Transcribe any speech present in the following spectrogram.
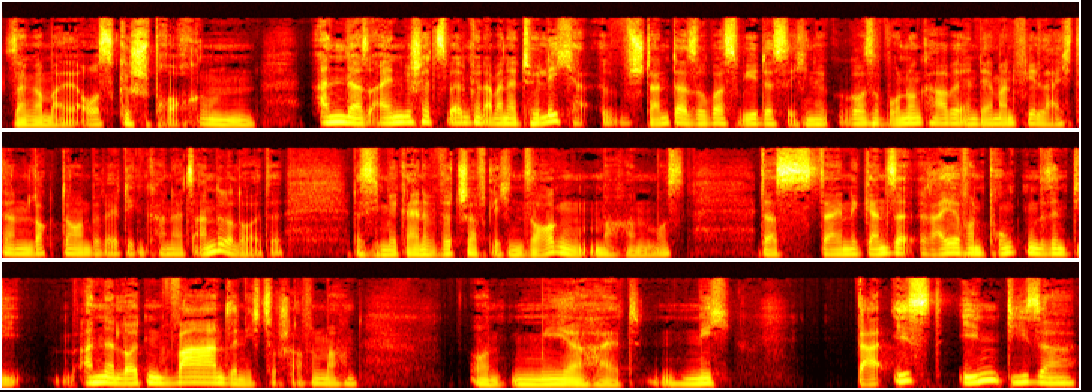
sagen wir mal, ausgesprochen anders eingeschätzt werden können. Aber natürlich stand da sowas wie, dass ich eine große Wohnung habe, in der man viel leichter einen Lockdown bewältigen kann als andere Leute, dass ich mir keine wirtschaftlichen Sorgen machen muss, dass da eine ganze Reihe von Punkten sind, die anderen Leuten wahnsinnig zu schaffen machen und mir halt nicht. Da ist in dieser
